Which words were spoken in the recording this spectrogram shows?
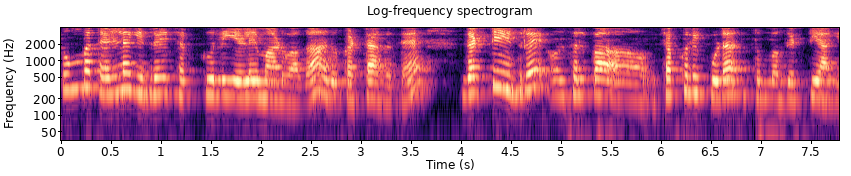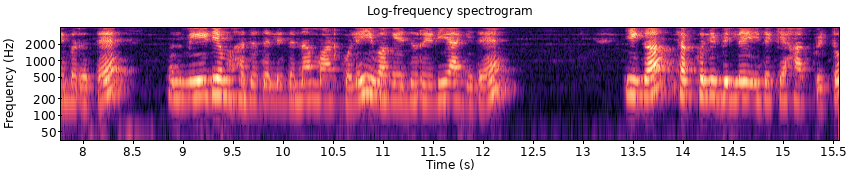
ತುಂಬ ತೆಳ್ಳಗಿದ್ರೆ ಚಕ್ಕುಲಿ ಎಳೆ ಮಾಡುವಾಗ ಅದು ಕಟ್ಟಾಗುತ್ತೆ. ಗಟ್ಟಿ ಇದ್ದರೆ ಒಂದು ಸ್ವಲ್ಪ ಚಕ್ಕುಲಿ ಕೂಡ ತುಂಬ ಗಟ್ಟಿಯಾಗಿ ಬರುತ್ತೆ. ಒಂದು ಮೀಡಿಯಂ ಹದದಲ್ಲಿ ಇದನ್ನು ಮಾಡ್ಕೊಳ್ಳಿ. ಇವಾಗ ಇದು ರೆಡಿ ಆಗಿದೆ. ಈಗ ಚಕ್ಕುಲಿ ಬಿಲ್ಲೆ ಇದಕ್ಕೆ ಹಾಕಿಬಿಟ್ಟು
